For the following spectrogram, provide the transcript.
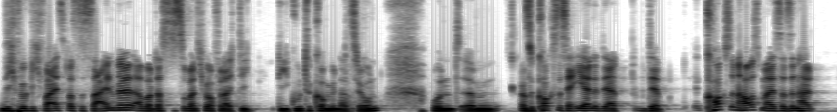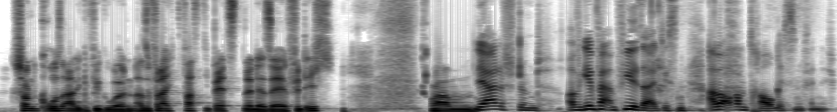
nicht wirklich weiß, was es sein will, aber das ist so manchmal vielleicht die, die gute Kombination. Und ähm, also Cox ist ja eher eine der, der Cox und Hausmeister sind halt schon großartige Figuren. Also vielleicht fast die besten in der Serie, finde ich. Ähm, Ja, das stimmt. Auf jeden Fall am vielseitigsten, aber auch am traurigsten, finde ich.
